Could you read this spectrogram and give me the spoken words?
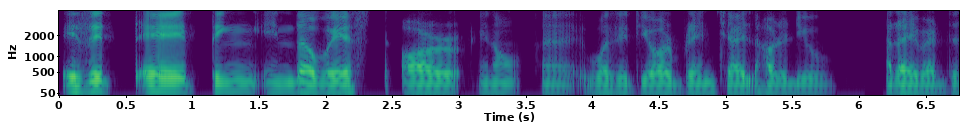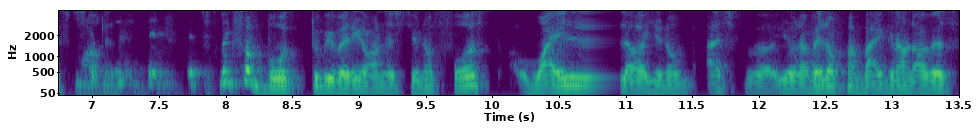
Is it a thing in the west or you know uh, was it your brainchild? How did you arrive at this model? so it's, it's, mix of both to be very honest you know. First while uh, you know as uh, you're aware of my background i was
